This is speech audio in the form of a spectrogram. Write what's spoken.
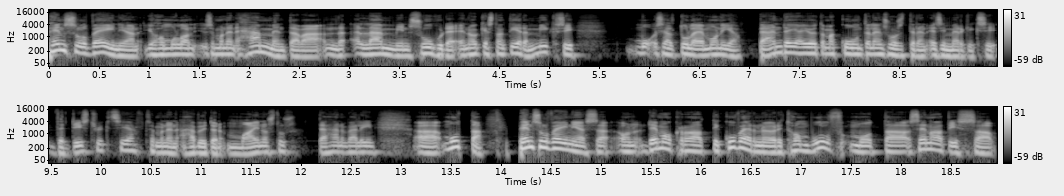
Pennsylvanian, johon mulla on semmoinen hämmentävä lämmin suhde. En oikeastaan tiedä miksi. Sieltä tulee monia bändejä, joita mä kuuntelen. Suosittelen esimerkiksi The Districtsia, semmoinen hävytön mainostus tähän väliin. Uh, mutta Pennsylvaniassa on demokraatti kuvernööri Tom Wolf, mutta senaatissa uh,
